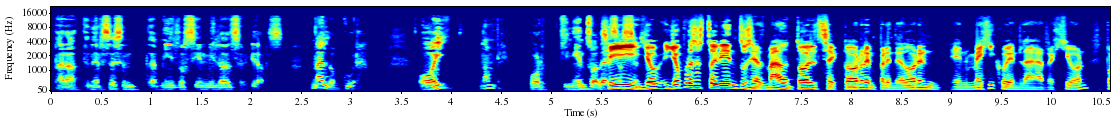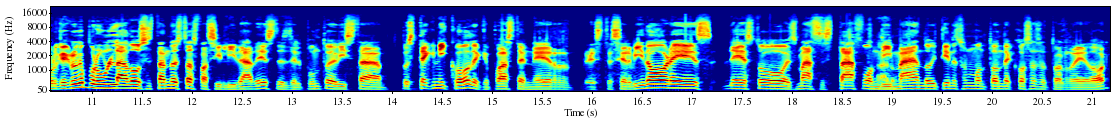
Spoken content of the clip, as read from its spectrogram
para tener 60 mil o 100 mil dólares de servidores. Una locura. Hoy, no, hombre, por 500 dólares. Sí, yo, yo por eso estoy bien entusiasmado en todo el sector emprendedor en, en, México y en la región, porque creo que por un lado se están dando estas facilidades desde el punto de vista pues técnico, de que puedas tener este, servidores, de esto es más, staff on claro. demand y tienes un montón de cosas a tu alrededor.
